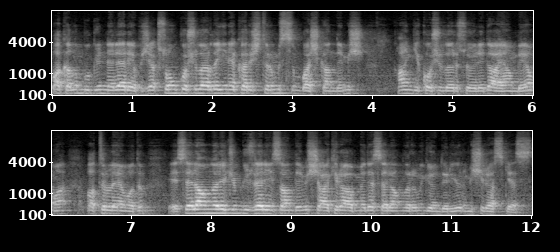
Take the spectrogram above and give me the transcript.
Bakalım bugün neler yapacak. Son koşularda yine karıştırmışsın başkan demiş. Hangi koşuları söyledi Ayhan Bey ama hatırlayamadım. E, selamünaleyküm güzel insan demiş. Şakir abime de selamlarımı gönderiyorum. İşi rast gelsin.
